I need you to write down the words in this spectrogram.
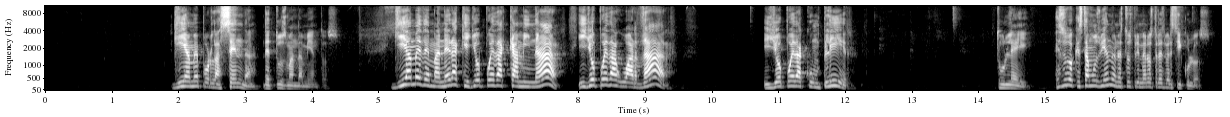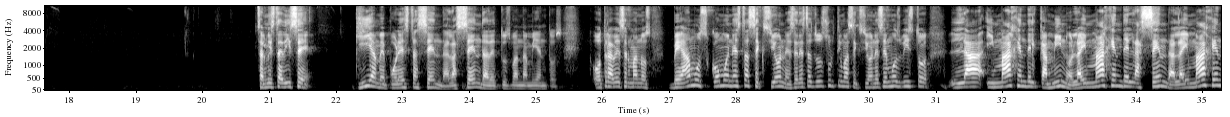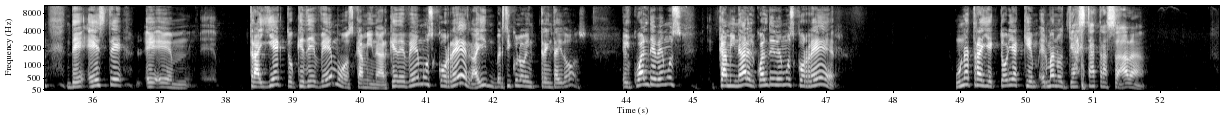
Guíame por la senda de tus mandamientos. Guíame de manera que yo pueda caminar y yo pueda guardar y yo pueda cumplir tu ley. Eso es lo que estamos viendo en estos primeros tres versículos. Salmista dice, guíame por esta senda, la senda de tus mandamientos. Otra vez, hermanos, veamos cómo en estas secciones, en estas dos últimas secciones, hemos visto la imagen del camino, la imagen de la senda, la imagen de este eh, em, trayecto que debemos caminar, que debemos correr. Ahí, versículo 32. El cual debemos caminar, el cual debemos correr. Una trayectoria que, hermanos, ya está trazada.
